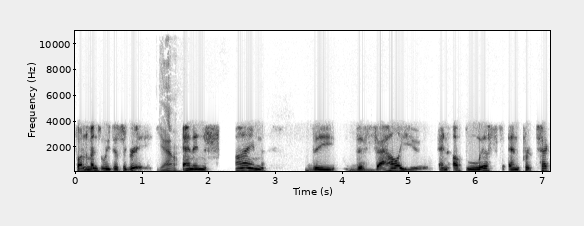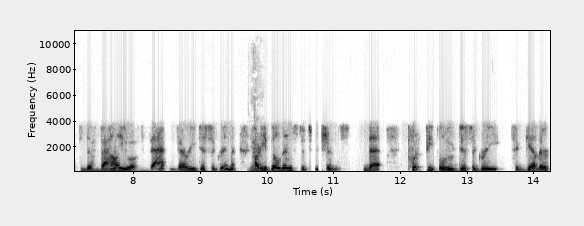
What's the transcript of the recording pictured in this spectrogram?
fundamentally disagree, yeah, and enshrine the the value and uplift and protect the value of that very disagreement. Yeah. How do you build institutions that put people who disagree together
